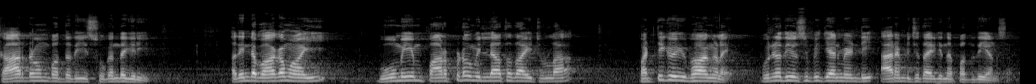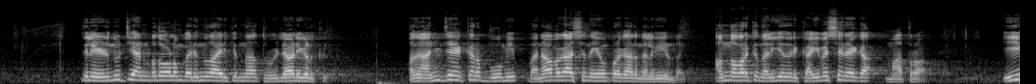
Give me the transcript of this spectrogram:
കാർഡമം പദ്ധതി സുഗന്ധഗിരി. അതിന്റെ ഭാഗമായി ഭൂമിയും പാർപ്പിടവും ഇല്ലാത്തതായിട്ടുള്ള പട്ടിക വിഭാഗങ്ങളെ പുനരധിവസിപ്പിക്കാൻ വേണ്ടി ആരംഭിച്ചതായിരിക്കുന്ന പദ്ധതിയാണ് സർ. ഇതിൽ എഴുന്നൂറ്റി അൻപതോളം വരുന്നതായിരിക്കുന്ന തൊഴിലാളികൾക്ക് അത് അഞ്ച് ഏക്കർ ഭൂമി വനാവകാശ നിയമപ്രകാരം നൽകുകയുണ്ടായി. അന്ന് അവർക്ക് നൽകിയത് ഒരു കൈവശരേഖ മാത്രമാണ്. ഈ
